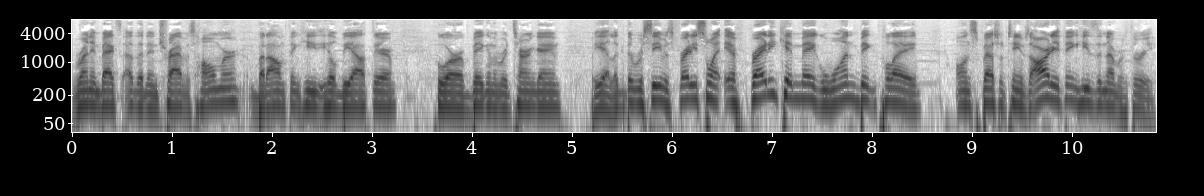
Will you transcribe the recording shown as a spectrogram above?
running backs other than Travis Homer, but I don't think he, he'll be out there who are big in the return game. But yeah, look at the receivers. Freddie Swain, if Freddie can make one big play on special teams, I already think he's the number three.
